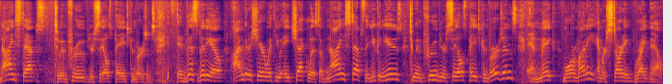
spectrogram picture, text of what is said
nine steps to improve your sales page conversions. In this video I'm going to share with you a checklist of nine steps that you can use to improve your sales page conversions and make more money and we're starting right now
